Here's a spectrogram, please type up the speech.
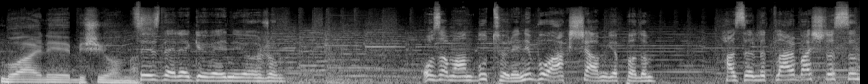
Bu aileye bir şey olmaz. Sizlere güveniyorum. O zaman bu töreni bu akşam yapalım. Hazırlıklar başlasın.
